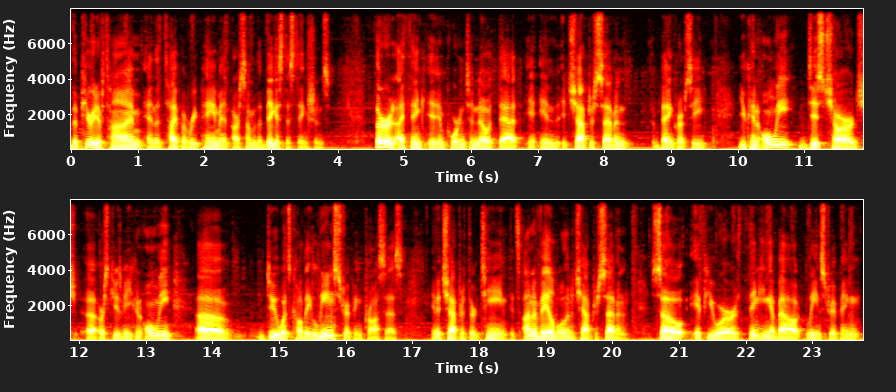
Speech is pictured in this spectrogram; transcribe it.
the period of time and the type of repayment are some of the biggest distinctions. Third, I think it important to note that in, in Chapter 7 bankruptcy, you can only discharge, uh, or excuse me, you can only uh, do what's called a lien stripping process in a Chapter 13. It's unavailable in a Chapter 7. So if you are thinking about lien stripping,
